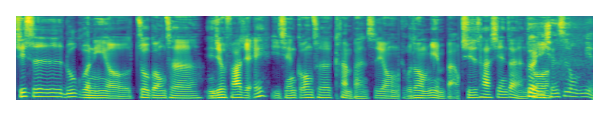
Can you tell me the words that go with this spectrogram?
其实，如果你有坐公车，你就发觉，哎，以前公车看板是用普通面板，其实它现在很多对以前是用面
